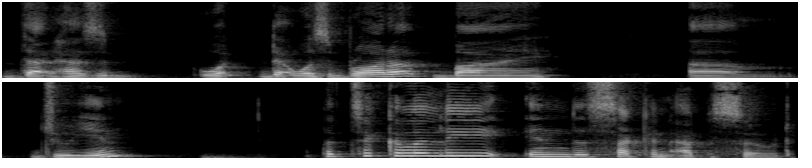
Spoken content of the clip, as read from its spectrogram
that has what that was brought up by um, Julian, particularly in the second episode.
